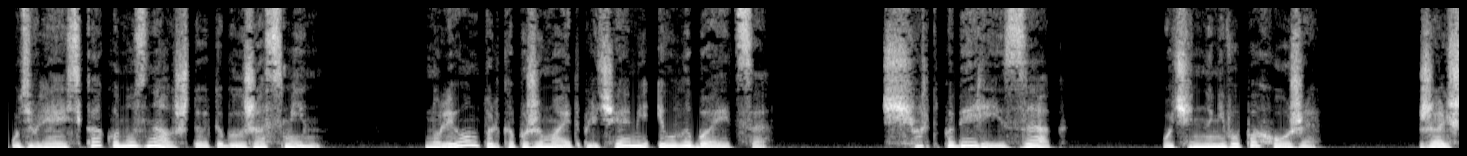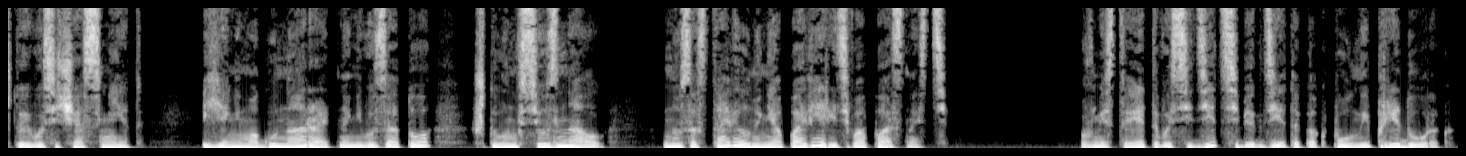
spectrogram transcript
удивляясь, как он узнал, что это был Жасмин. Но Леон только пожимает плечами и улыбается. Черт побери, Зак. Очень на него похоже. Жаль, что его сейчас нет, и я не могу наорать на него за то, что он все знал, но заставил меня поверить в опасность. Вместо этого сидит себе где-то, как полный придурок,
